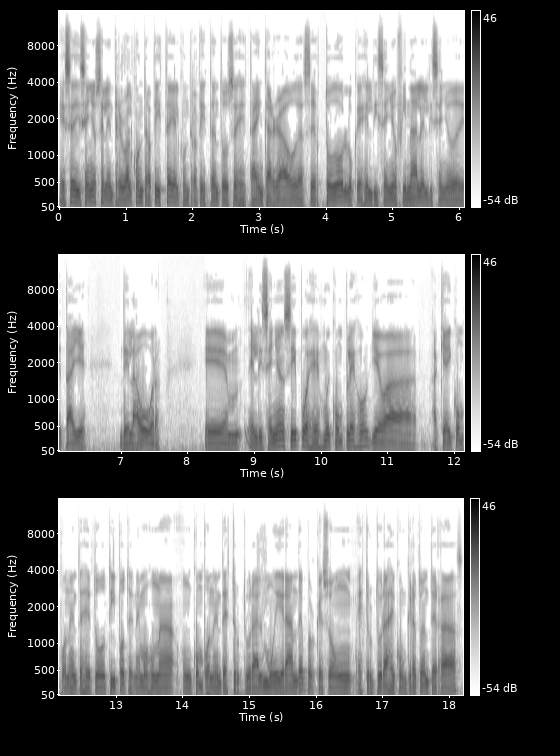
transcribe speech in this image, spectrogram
Ese diseño se le entregó al contratista y el contratista entonces está encargado de hacer todo lo que es el diseño final, el diseño de detalle de la obra. Eh, el diseño en sí pues es muy complejo, lleva, aquí hay componentes de todo tipo, tenemos una, un componente estructural muy grande porque son estructuras de concreto enterradas,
